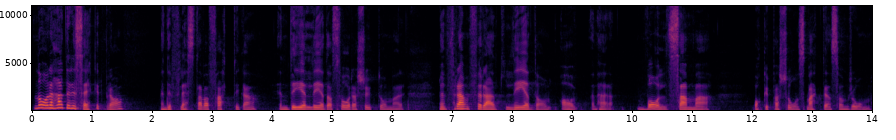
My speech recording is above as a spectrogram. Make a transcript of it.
Några hade det säkert bra. Men de flesta var fattiga, en del led av svåra sjukdomar. Men framförallt led de av den här våldsamma ockupationsmakten som Rom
